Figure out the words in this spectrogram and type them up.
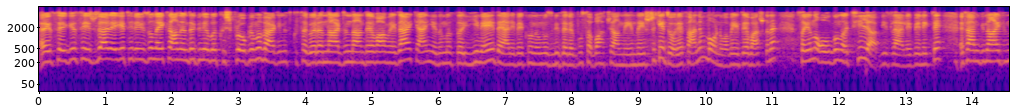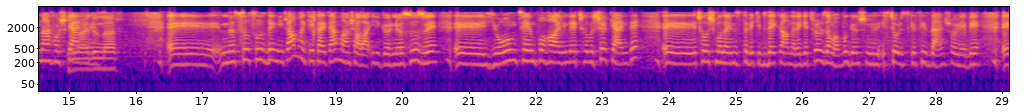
Evet sevgili seyirciler Ege Televizyon ekranlarında güne bakış programı verdiğimiz kısa bir aranın ardından devam ederken yanımızda yine değerli bir konuğumuz bizlere bu sabah canlı yayında eşlik ediyor efendim. Bornova Belediye Başkanı Sayın Olgun Atilla bizlerle birlikte. Efendim günaydınlar, hoş geldiniz. Günaydınlar. Ee, nasılsınız demeyeceğim. Hakikaten maşallah iyi görünüyorsunuz ve e, yoğun tempo halinde çalışırken de e, çalışmalarınızı tabii ki biz ekranlara getiriyoruz ama bugün şimdi istiyoruz ki sizden şöyle bir e,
